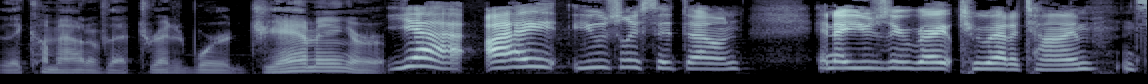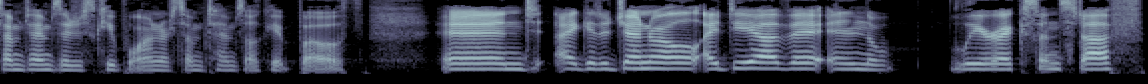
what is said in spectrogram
Do they come out of that dreaded word jamming or Yeah, I usually sit down and I usually write two at a time. And sometimes I just keep one or sometimes I'll keep both. And I get a general idea of it and the lyrics and stuff.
